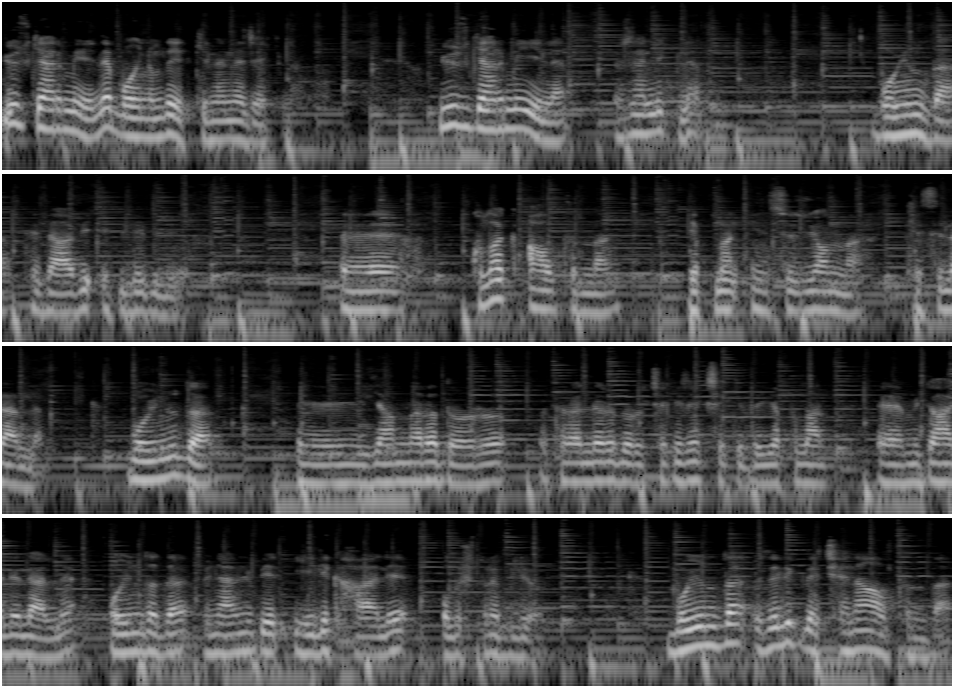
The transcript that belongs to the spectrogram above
Yüz germe ile boynumda etkilenecek mi? Yüz germe ile özellikle boyunda tedavi edilebiliyor. Ee, kulak altından yapılan insüzyonla, kesilerle boynu da e, yanlara doğru, laterallere doğru çekecek şekilde yapılan e, müdahalelerle boyunda da önemli bir iyilik hali oluşturabiliyor. Boyunda özellikle çene altında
